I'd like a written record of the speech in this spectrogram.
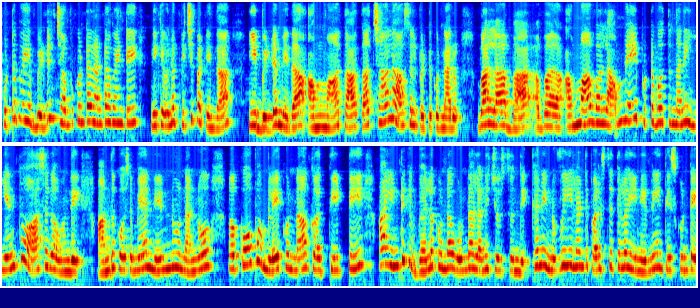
పుట్టబోయే బిడ్డని చంపుకుంటానంటావేంటి? నీకేమైనా పిచ్చి పట్టిందా? ఈ బిడ్డ మీద అమ్మ తాత చాలా ఆశలు పెట్టుకున్నారు. వాళ్ళ బా అమ్మ వాళ్ళ అమ్మే పుట్టబోతుందని ఎంతో ఆశగా ఉంది. అందుకోసమే నిన్ను నన్ను కోపం లేకున్నా తిట్టి ఆ ఇంటికి వెళ్ళకుండా ఉండాలని చూస్తుంది. కానీ నువ్వు ఇలాంటి పరిస్థితుల్లో ఈ నిర్ణయం తీసుకుంటే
